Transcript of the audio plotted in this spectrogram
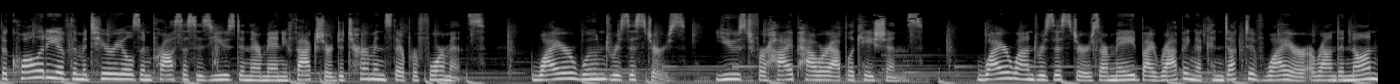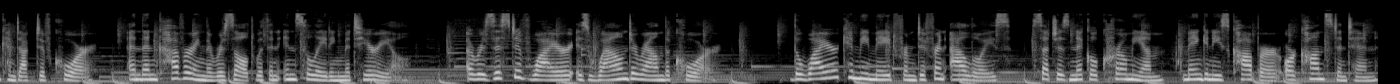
The quality of the materials and processes used in their manufacture determines their performance. Wire wound resistors, used for high power applications. Wire wound resistors are made by wrapping a conductive wire around a non conductive core, and then covering the result with an insulating material. A resistive wire is wound around the core. The wire can be made from different alloys, such as nickel chromium, manganese copper, or constantan,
